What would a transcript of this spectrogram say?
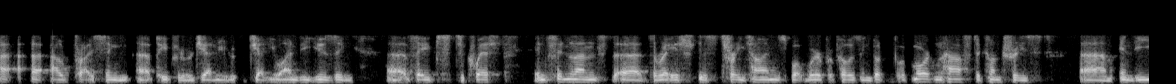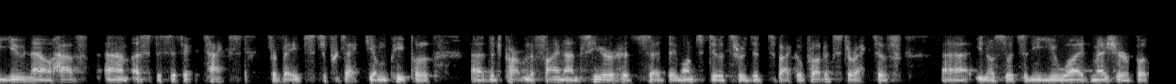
uh, outpricing uh, people who are genu- genuinely using uh, vapes to quit. In Finland, the rate is three times what we're proposing, but, but more than half the countries um, in the EU now have um, a specific tax for vapes to protect young people uh, the Department of Finance here has said they want to do it through the Tobacco Products Directive. Uh, you know, so it's an EU-wide measure. But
